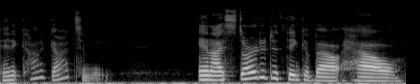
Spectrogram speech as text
And it kind of got to me. And I started to think about how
